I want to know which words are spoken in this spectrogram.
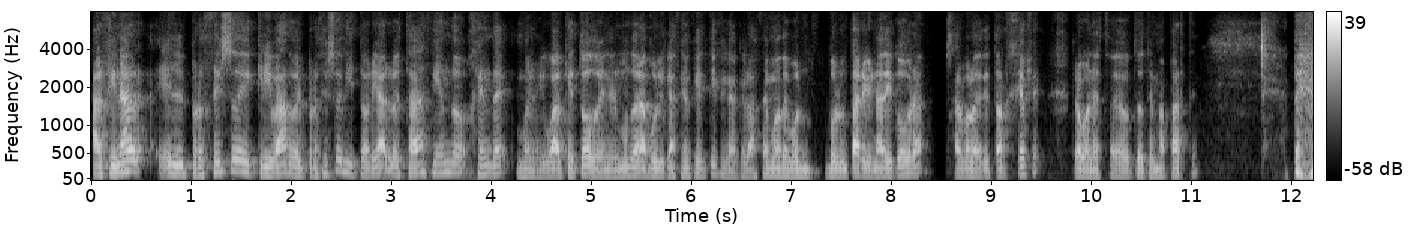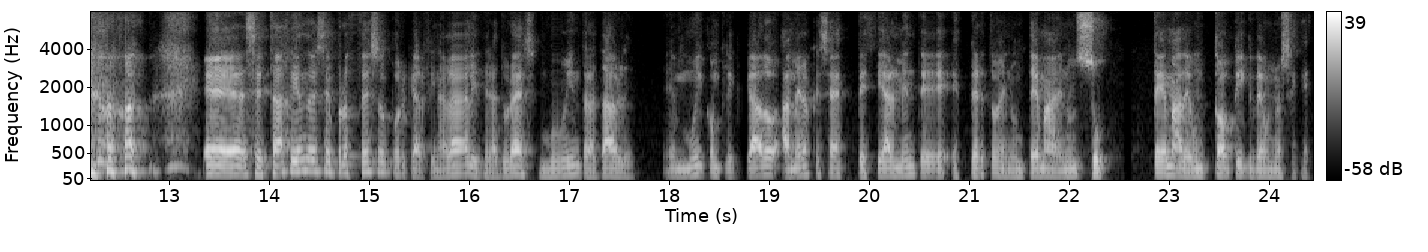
al final, el proceso de cribado, el proceso editorial, lo está haciendo gente, bueno, igual que todo en el mundo de la publicación científica, que lo hacemos de voluntario y nadie cobra, salvo el editor jefe, pero bueno, esto es otro tema aparte. Pero eh, se está haciendo ese proceso porque al final la literatura es muy intratable, es muy complicado, a menos que sea especialmente experto en un tema, en un subtema de un topic, de un no sé qué.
